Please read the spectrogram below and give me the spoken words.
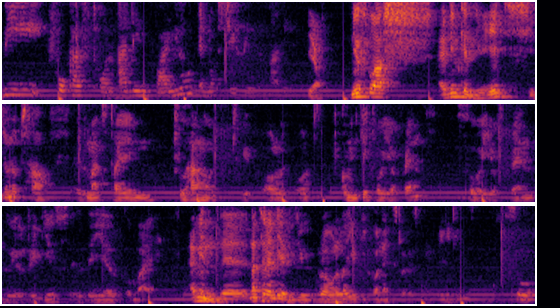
be focused on adding value and not chasing the money. Yeah. Newsflash, I think as you age, you do not have as much time to hang out with all or to communicate with all your friends. So your friends will reduce as the years go by. I mean, the, naturally, as you grow older, you take on extra responsibilities. So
